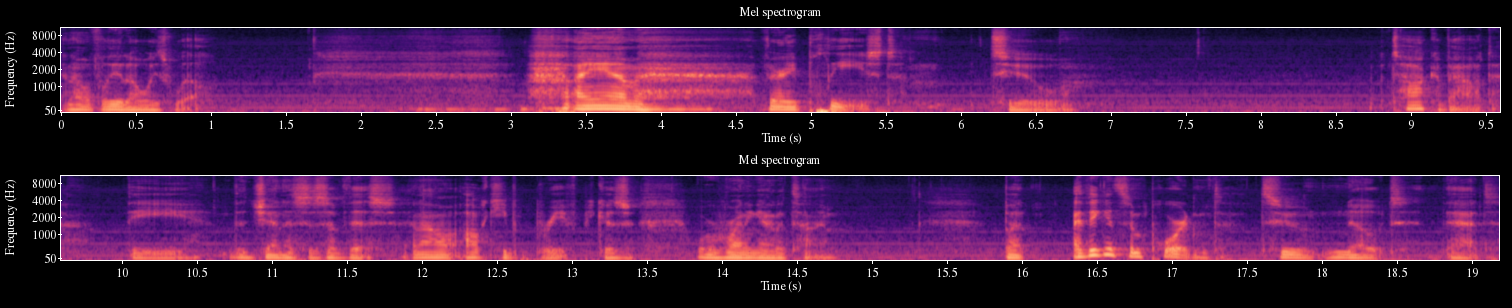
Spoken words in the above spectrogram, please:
and hopefully, it always will. I am very pleased to talk about the the genesis of this, and I'll I'll keep it brief because we're running out of time. But I think it's important to note that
